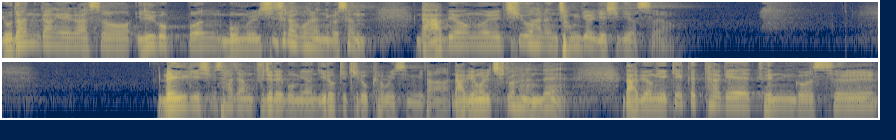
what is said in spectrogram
요단강에 가서 일곱 번 몸을 씻으라고 하는 것은 나병을 치유하는 정결 예식이었어요. 레이기 14장 9절에 보면 이렇게 기록하고 있습니다. 나병을 치료하는데 나병이 깨끗하게 된 것을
